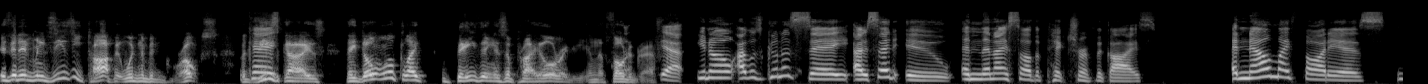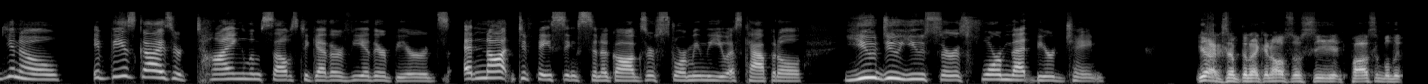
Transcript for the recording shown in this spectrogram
if it had been ZZ Top, it wouldn't have been gross. But Okay. these guys, they don't look like bathing is a priority in the photograph. Yeah. You know, I was going to say, I said ew, and then I saw the picture of the guys. And now my thought is, you know, if these guys are tying themselves together via their beards and not defacing synagogues or storming the US Capitol, you do you, sirs, form that beard chain. Yeah, except that I can also see it's possible that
